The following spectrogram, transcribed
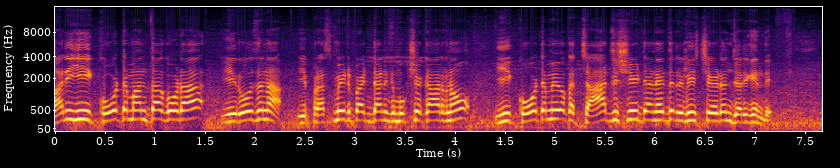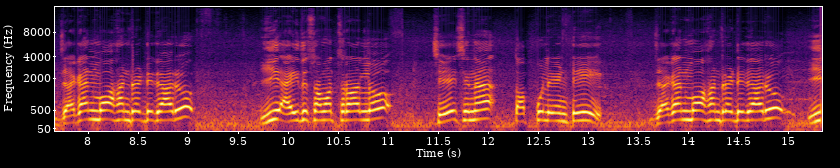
మరి ఈ కూటమంతా కూడా ఈ రోజున ఈ ప్రెస్ మీట్ పెట్టడానికి ముఖ్య కారణం ఈ కూటమి ఒక ఛార్జ్ షీట్ అనేది రిలీజ్ చేయడం జరిగింది. జగన్మోహన్ రెడ్డి గారు ఈ ఐదు సంవత్సరాల్లో చేసిన తప్పులేంటి? జగన్మోహన్ రెడ్డి గారు ఈ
